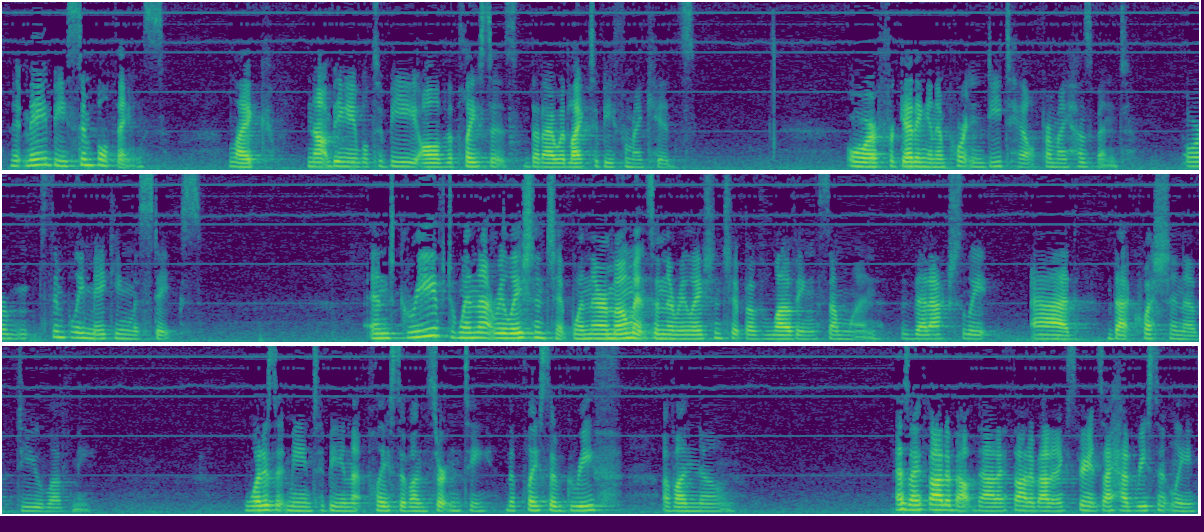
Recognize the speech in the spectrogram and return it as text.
And it may be simple things like not being able to be all of the places that I would like to be for my kids, or forgetting an important detail from my husband or simply making mistakes. And grieved when that relationship, when there are moments in the relationship of loving someone that actually add that question of, Do you love me? What does it mean to be in that place of uncertainty, the place of grief, of unknown? As I thought about that, I thought about an experience I had recently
